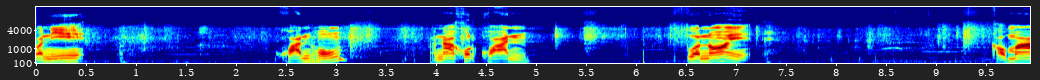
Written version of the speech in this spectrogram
วันนี้ควานหงส์อนาคตควาน ตัวน้อย เขามา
